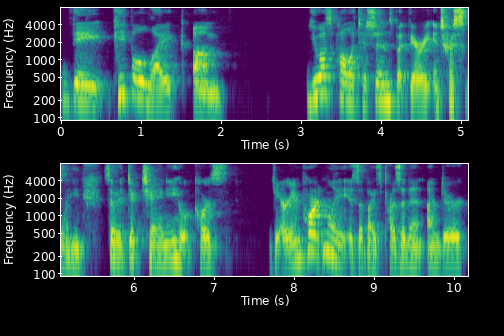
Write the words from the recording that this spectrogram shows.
they people like um, US politicians, but very interestingly, so Dick Cheney, who of course very importantly is a vice president under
